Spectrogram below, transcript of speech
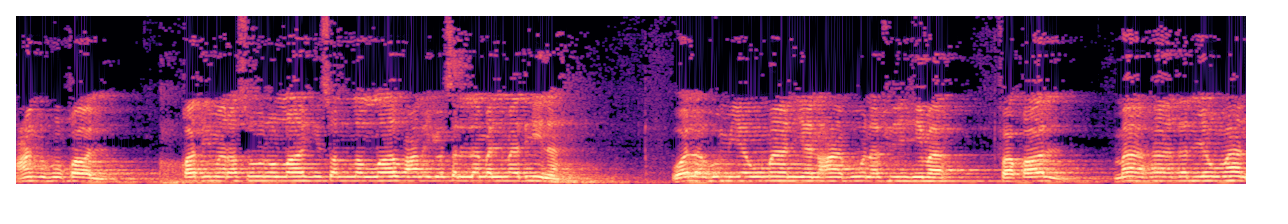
عنه قال قدم رسول الله صلى الله عليه وسلم المدينة ولهم يومان يلعبون فيهما. فقال ما هذا اليومان؟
